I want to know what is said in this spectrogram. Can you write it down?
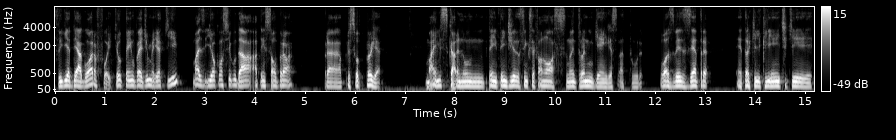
seguir até agora foi que eu tenho o pé de meia aqui, mas e eu consigo dar atenção para esse outro projeto. Mas, cara, não tem, tem dias assim que você fala, nossa, não entrou ninguém de assinatura. Ou às vezes entra, entra aquele cliente que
